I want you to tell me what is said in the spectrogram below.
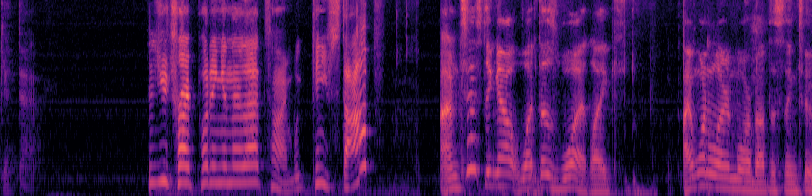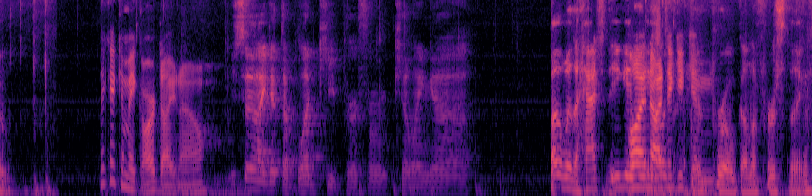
get that? Did you try putting in there that time? Can you stop? I'm testing out what does what. Like, I want to learn more about this thing too. I think I can make Ardite now. You said I get the blood keeper from killing. uh... By the way, the hatch that you gave Well, I me, know, I think you it can- broke on the first thing.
